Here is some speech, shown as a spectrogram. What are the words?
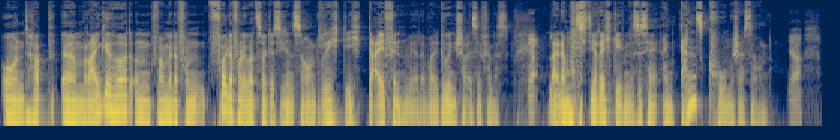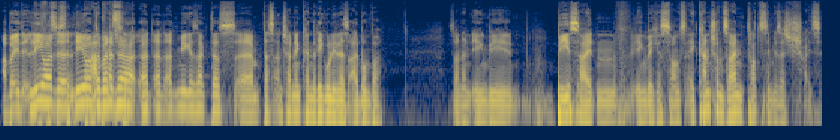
und habe ähm, reingehört und war mir davon voll davon überzeugt, dass ich den Sound richtig geil finden werde, weil du ihn scheiße findest. Ja. Leider muss ich dir recht geben, das ist ja ein ganz komischer Sound. Ja, aber Leo, Leo unser Manager, hat, hat, hat, mir gesagt, dass äh, das anscheinend kein reguläres Album war, sondern irgendwie B-Seiten, irgendwelche Songs. Ey, kann schon sein, trotzdem ist es scheiße.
